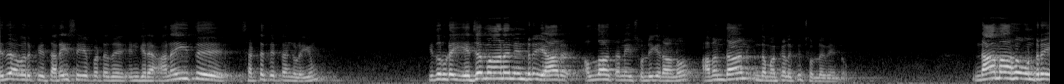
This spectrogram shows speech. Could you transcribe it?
எது அவருக்கு தடை செய்யப்பட்டது என்கிற அனைத்து சட்டத்திட்டங்களையும் இதனுடைய எஜமானன் என்று யார் அல்லாஹ் தன்னை சொல்லுகிறானோ அவன்தான் இந்த மக்களுக்கு சொல்ல வேண்டும். நாம ஒன்றை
